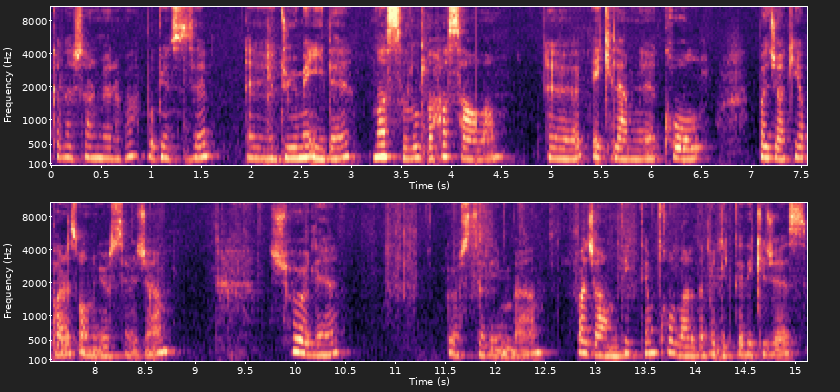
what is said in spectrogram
Arkadaşlar merhaba. Bugün size e, düğme ile nasıl daha sağlam e, eklemli kol, bacak yaparız onu göstereceğim. Şöyle göstereyim ben. Bacağımı diktim. Kolları da birlikte dikeceğiz.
